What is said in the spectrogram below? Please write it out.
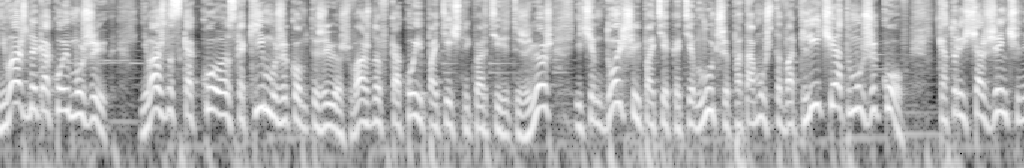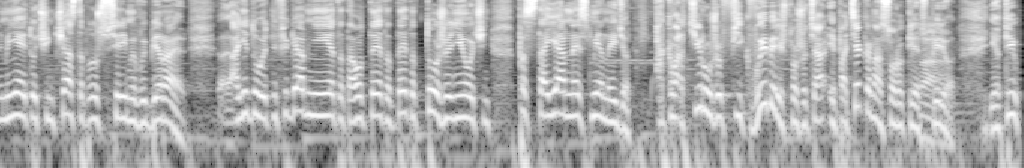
Неважно, какой мужик, неважно, с, како, с каким мужиком ты живешь, важно, в какой ипотечной квартире ты живешь. И чем дольше ипотека, тем лучше, потому что в отличие от мужиков, которые сейчас женщины меняют очень часто, потому что все время выбирают. Они думают, нафига мне этот, а вот этот, этот тоже не очень. Постоянная смена идет. А квартиру уже фиг выберешь, потому что у тебя ипотека на 40 лет вперед. И, ты,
